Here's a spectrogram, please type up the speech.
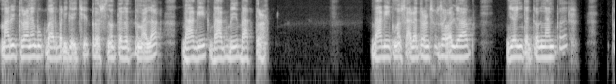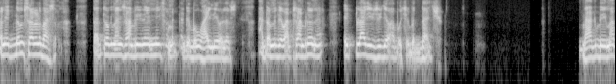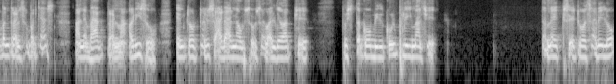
મારી ત્રણેય બુક બહાર પડી ગઈ છે. પ્રશ્નોત્તર રત્નમાલા, ભાગ એક, ભાગ બે, ભાગ ત્રણ. ભાગ એકમાં સાડા ત્રણસો સવાલ જવાબ, જૈન તત્વજ્ઞાન પર. પણ એકદમ સરળ ભાષામાં. તત્વજ્ઞાન સાંભળીને એમ નહીં સમજતા કે બહુ હાઈ લેવલ હશે. આ તમે જવાબ સાંભળ્યો ને, એટલા જ ઇઝી જવાબો છે બધા જ. ભાગ બે માં પણ ત્રણસો પચાસ અને ભાગ ત્રણમાં અઢીસો. એમ ટોટલ સાડા નવસો સવાલ જવાબ છે. પુસ્તકો બિલકુલ ફ્રીમાં છે. તમે એક સેટ વસાવી લો.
